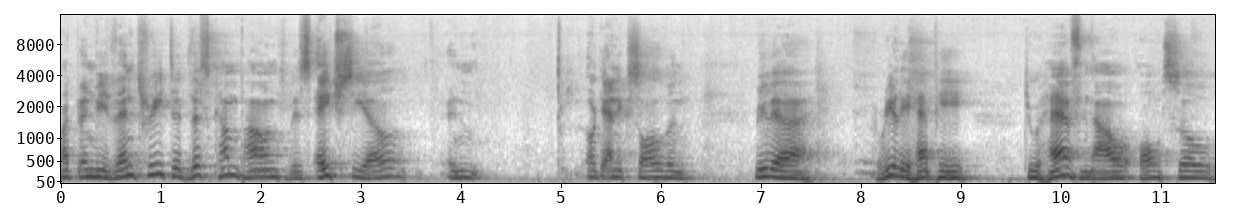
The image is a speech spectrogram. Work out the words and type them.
But when we then treated this compound with HCl in organic solvent, we were really happy to have now also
